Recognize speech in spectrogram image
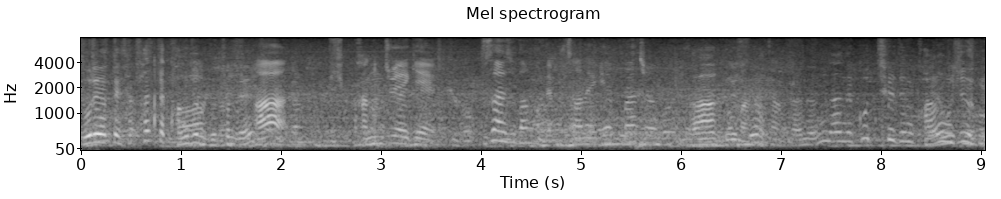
노래할 때 사- 살짝 광주를 넣던데? 아 광주에게 그거 부산에서도 한 건데 부산에게 빠져버린 아 그랬어? 나는 나는 꽃을 든 광주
